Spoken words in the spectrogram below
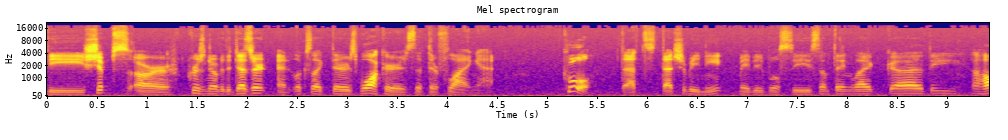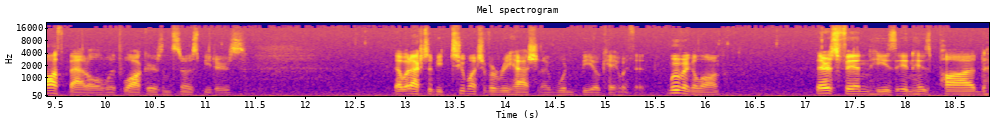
The ships are cruising over the desert, and it looks like there's walkers that they're flying at. Cool. That's that should be neat. Maybe we'll see something like uh, the Hoth battle with walkers and snowspeeders. That would actually be too much of a rehash, and I wouldn't be okay with it. Moving along. There's Finn. He's in his pod,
